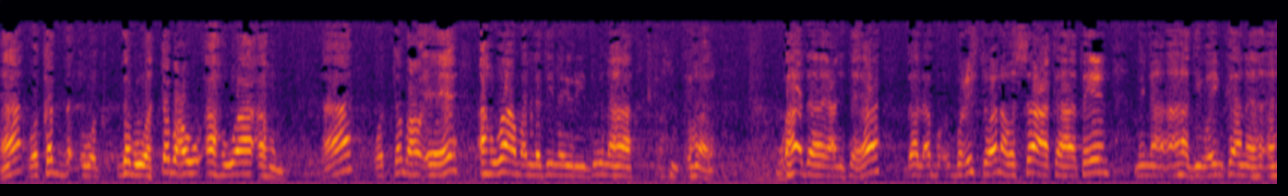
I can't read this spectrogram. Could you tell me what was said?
ها؟ وكذبوا واتبعوا أهواءهم. ها؟ واتبعوا إيه؟ أهواءهم الذين يريدونها. وهذا يعني قال بعثت أنا والساعة كهاتين من هذه وإن كان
